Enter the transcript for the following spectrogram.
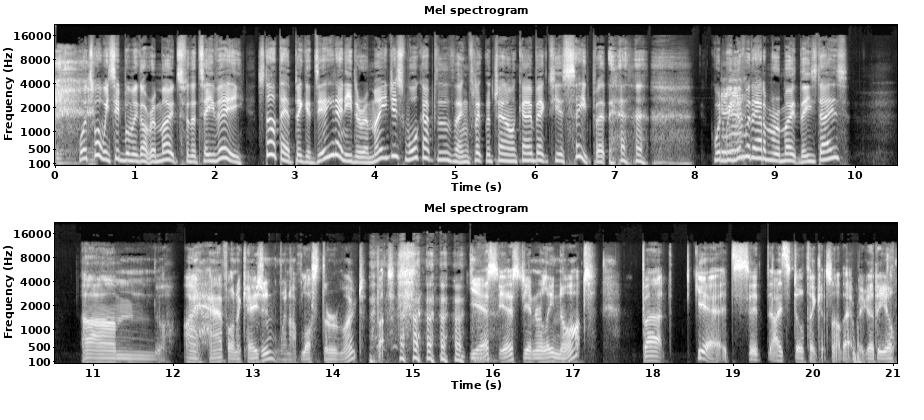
Well, it's what we said when we got remotes for the TV. It's not that big a deal. You don't need a remote. You just walk up to the thing, flick the channel, and go back to your seat. But would we live without a remote these days? Um, I have on occasion when I've lost the remote, but yes, yes, generally not. But yeah, it's it. I still think it's not that big a deal.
